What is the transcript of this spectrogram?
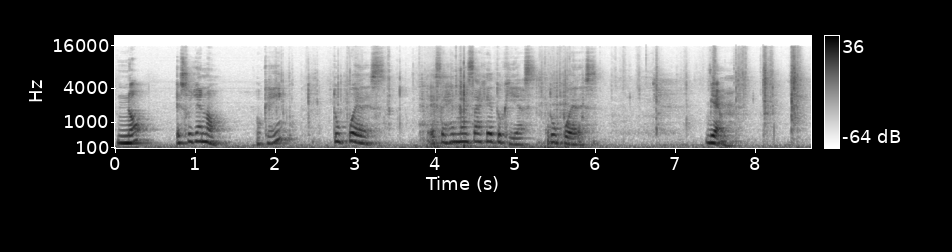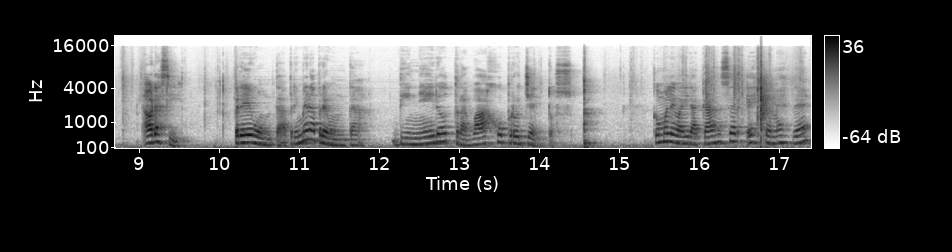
No, eso ya no, ¿ok? Tú puedes. Ese es el mensaje de tus guías. Tú puedes. Bien. Ahora sí. Pregunta. Primera pregunta. Dinero, trabajo, proyectos. ¿Cómo le va a ir a cáncer este mes de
